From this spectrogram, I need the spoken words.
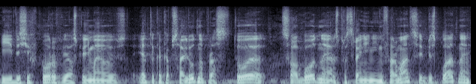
И до сих пор я воспринимаю это как абсолютно простое, свободное распространение информации, бесплатное,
